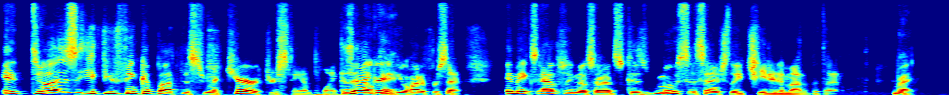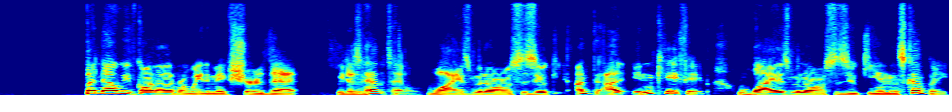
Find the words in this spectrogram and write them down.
It does if you think about this from a character standpoint, because I agree Okay. with you 100%. It makes absolutely no sense because Moose essentially cheated him out of the title. Right. But now we've gone out of our way to make sure that he doesn't have the title. Why is Minoru Suzuki on, on, in kayfabe? Why is Minoru Suzuki in this company?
